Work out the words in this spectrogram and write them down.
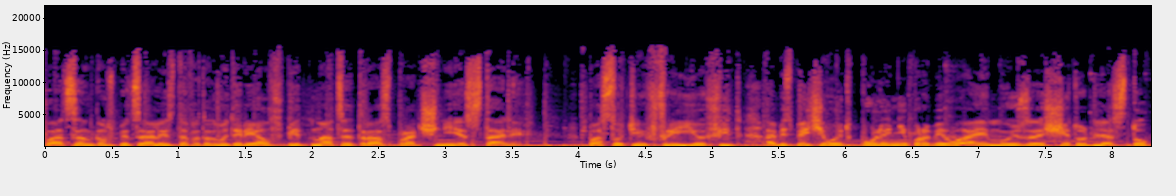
По оценкам специалистов, этот материал в 15 раз прочнее стали. По сути, Free Your Fit обеспечивает пуленепробиваемую защиту для стоп.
